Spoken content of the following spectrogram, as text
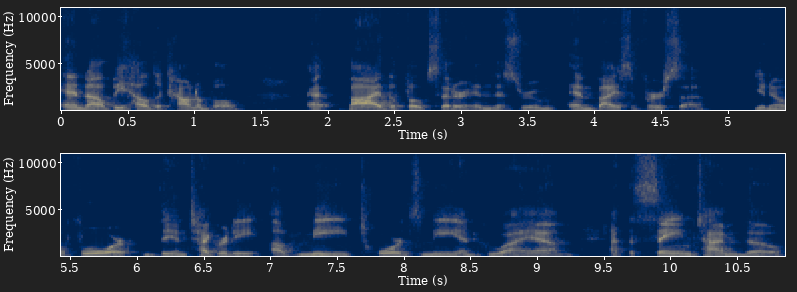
and I'll be held accountable at, by the folks that are in this room, and vice versa. You know, for the integrity of me towards me and who I am. At the same time, though,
